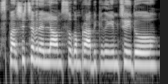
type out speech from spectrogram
സ്പർശിച്ചവരെല്ലാം സുഖം പ്രാപിക്കുകയും ചെയ്തു.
